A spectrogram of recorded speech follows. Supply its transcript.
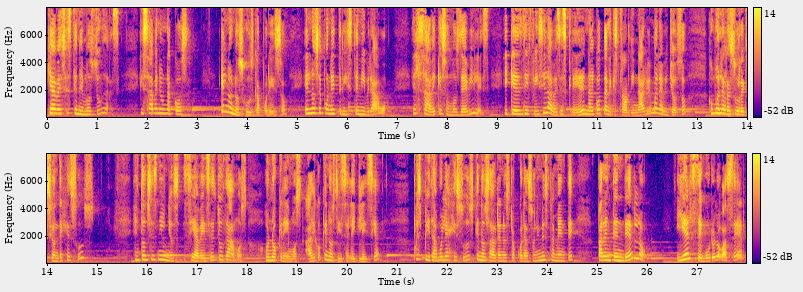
que a veces tenemos dudas. Y saben una cosa, Él no nos juzga por eso, Él no se pone triste ni bravo. Él sabe que somos débiles y que es difícil a veces creer en algo tan extraordinario y maravilloso como la resurrección de Jesús. Entonces, niños, si a veces dudamos o no creemos algo que nos dice la iglesia, pues pidámosle a Jesús que nos abra nuestro corazón y nuestra mente para entenderlo. Y Él seguro lo va a hacer,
